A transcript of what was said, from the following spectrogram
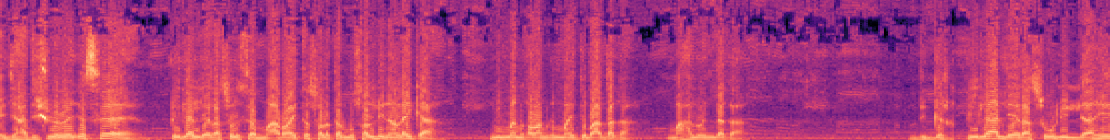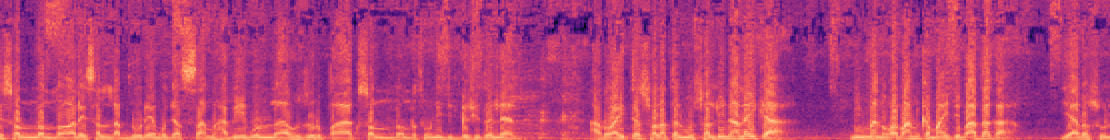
এই যে হাদিস শুরু হয়ে গেছে পিলাল রাসুল ইসলাম আর হয়তো সলাতাল মুসাল্লিন আলাইকা? মিম্মান গাওয়ান মাইতে বাদাকা মাহালুইন দাকা জিজ্ঞাসা রাসুল ইল্লাহ সাল্লাল্লাহু আলাইহি সাল্লাম নূরে মুজাসসাম হাবিবুল্লাহ হুজুর পাক সাল্লাল্লাহু উনি জিজ্ঞাসিত হলেন আর হয়তো সলাতাল মুসাল্লিন আলাইকা? মিম্মান গাবান কা মাইতে বাদাকা? ইয়া রাসূল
